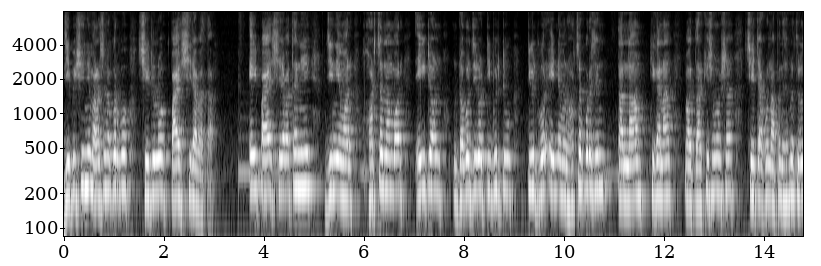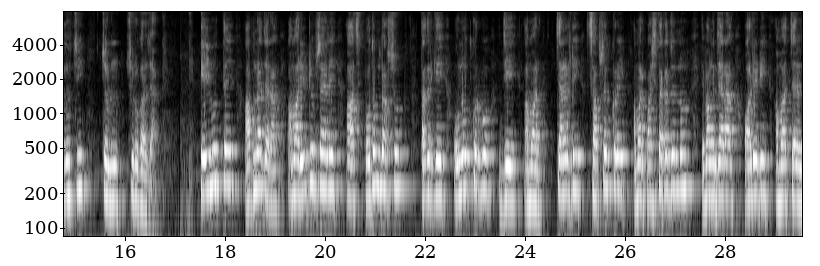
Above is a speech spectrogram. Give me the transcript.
যে বিষয় নিয়ে আলোচনা করব, সেটি হলো পায়ের শিরা ব্যথা। এই পায়ের শিরা ব্যথা নিয়ে যিনি আমার WhatsApp number eight one double zero triple two triple four এই নম্বরে হোয়াটসঅ্যাপ করেছেন। তার নাম, ঠিকানা এবং তার কী সমস্যা সেটা এখন আপনাদের সামনে তুলে ধরছি। চলুন শুরু করা যাক। এই মুহূর্তে আপনারা যারা আমার ইউটিউব চ্যানেলে আজ প্রথম দর্শক, তাদেরকে অনুরোধ করব যে আমার চ্যানেলটি সাবস্ক্রাইব করে আমার পাশে থাকার জন্য এবং যারা অলরেডি আমার চ্যানেল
